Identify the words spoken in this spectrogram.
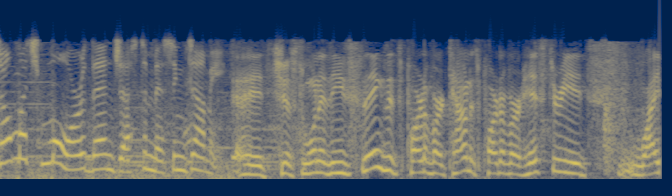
so much more than just a missing dummy. It's just one of these things. It's part of our town. It's part of our history. It's why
